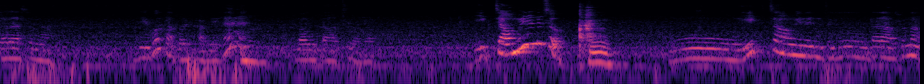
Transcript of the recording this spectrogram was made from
দাদা শোনা দেবো তারপরে খাবে হ্যাঁ? লঙ্কা আছে বাবা। এক চাউমিন এনেছো? হুম। ও এক চাউমিন এনেছে গো দাঁড়া আসো না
